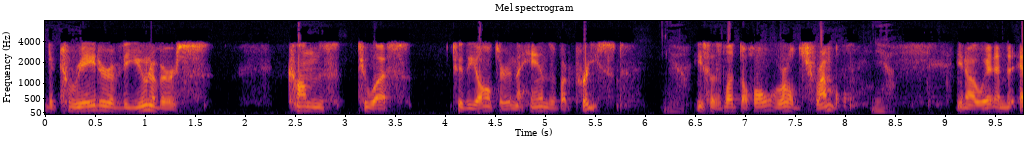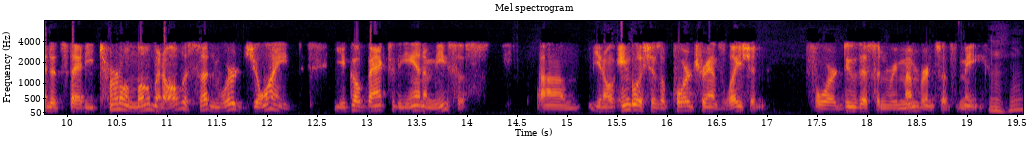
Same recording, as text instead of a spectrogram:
the Creator of the universe comes to us to the altar in the hands of a priest. Yeah. He says, "Let the whole world tremble." Yeah. You know, and and it's that eternal moment. All of a sudden, we're joined. You go back to the anamnesis. Um, you know, English is a poor translation for "do this in remembrance of me." Mm-hmm.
